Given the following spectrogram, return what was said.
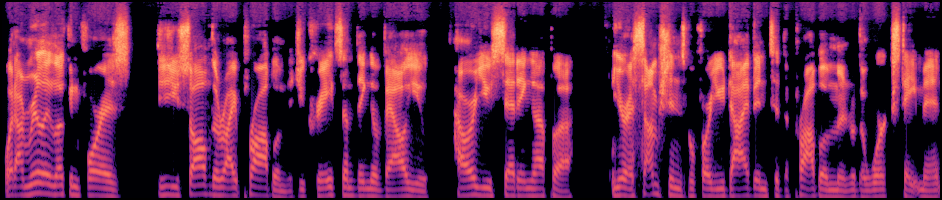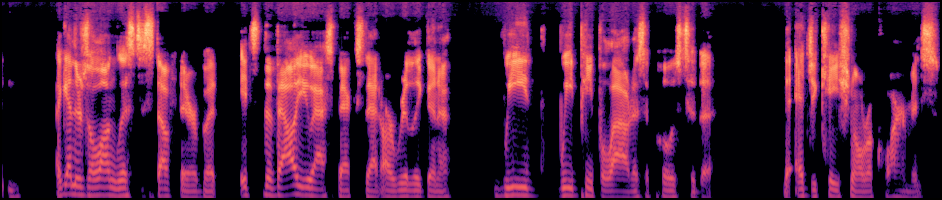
What I'm really looking for is did you solve the right problem? Did you create something of value? How are you setting up a your assumptions before you dive into the problem or the work statement. Again, there's a long list of stuff there, but it's the value aspects that are really going to weed weed people out as opposed to the the educational requirements.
